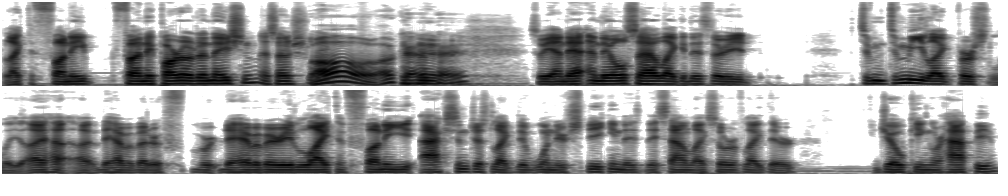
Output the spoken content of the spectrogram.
like the funny funny part of the nation, essentially. oh, okay. Okay. So yeah, and they, and they also have like this very, to, to me like personally, I, ha- I they have a better they have a very light and funny accent. Just like the, when they're speaking, they they sound like sort of like they're joking or happy,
